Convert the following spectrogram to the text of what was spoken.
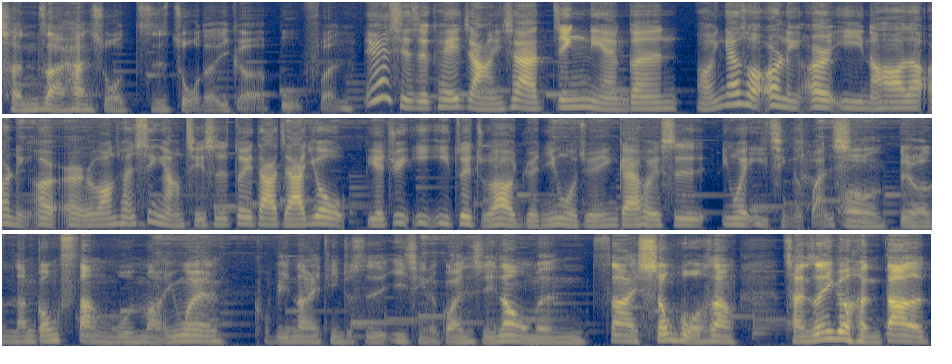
承载和所执着的一个部分。因为其实可以讲一下，今年跟哦，应该说二零二一，然后到二零二二，王传信仰其实对大家又别具意义。最主要的原因，我觉得应该会是因为疫情的关系。嗯，对，啊，南宫上温嘛，因为 COVID-19 就是疫情的关系，让我们在生活上产生一个很大的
